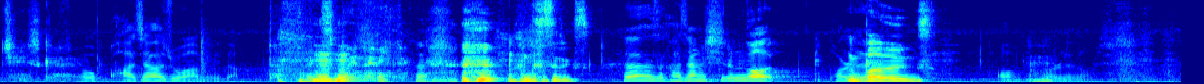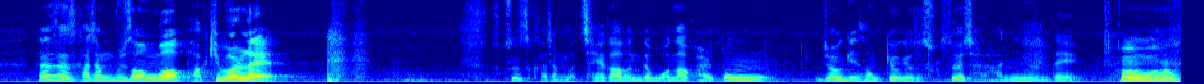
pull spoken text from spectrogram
저 과자 좋아합니다. 세상에서 가장 싫은 것 벌레. bugs? 어, 벌레 너무 싫어. 세상에서 가장 무서운 거 바퀴벌레. 숙소에서 가장 마- 제가 근데 워낙 활동적인 성격이어서 숙소에 잘 안 있는데 Oh wow.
